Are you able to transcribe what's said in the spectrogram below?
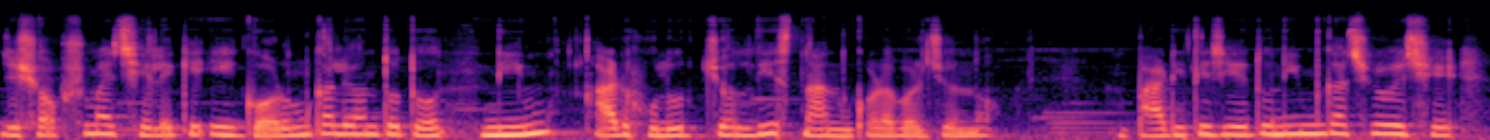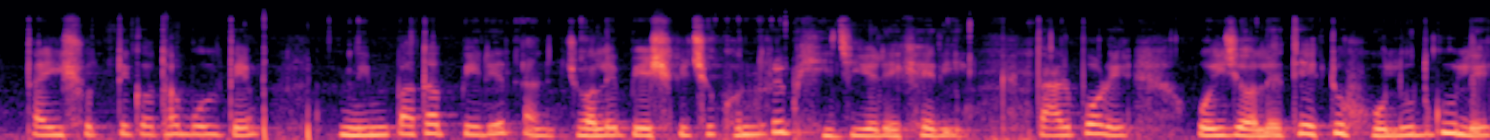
যে সবসময় ছেলেকে এই গরমকালে অন্তত নিম আর হলুদ জল দিয়ে স্নান করাবার জন্য। বাড়িতে যেহেতু নিম গাছ রয়েছে, তাই সত্যি কথা বলতে নিম পাতা পেরে না জলে বেশ কিছুক্ষণ ধরে ভিজিয়ে রেখে দিই। তারপরে ওই জলেতে একটু হলুদ গুলে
